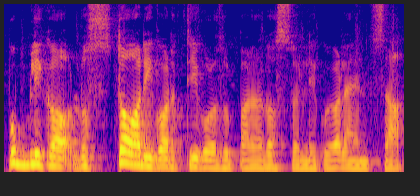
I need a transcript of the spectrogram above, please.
pubblicò lo storico articolo sul paradosso dell'equivalenza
